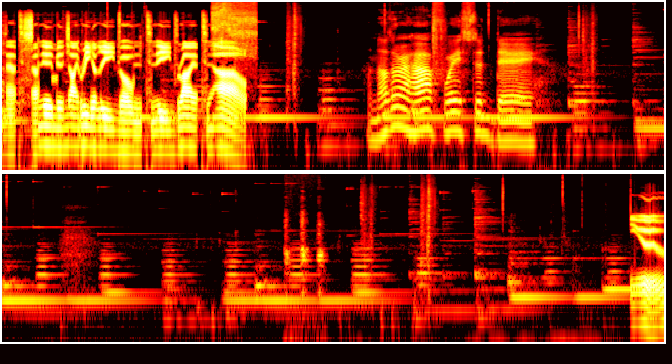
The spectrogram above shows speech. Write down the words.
That's an image I really don't need right now. Another half-wasted day. You,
